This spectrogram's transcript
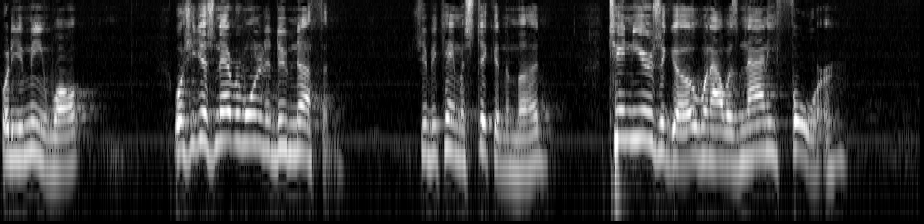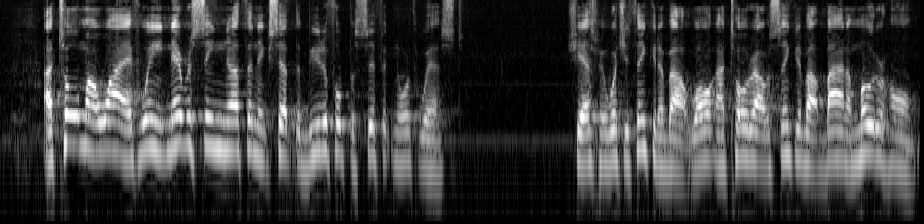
What do you mean, Walt? Well, she just never wanted to do nothing. She became a stick in the mud. Ten years ago, when I was 94, I told my wife, We ain't never seen nothing except the beautiful Pacific Northwest. She asked me, What you thinking about, Walt? And I told her I was thinking about buying a motor home.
